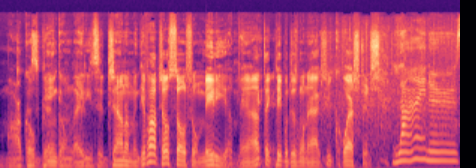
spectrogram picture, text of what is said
Margot Bingham, ladies and gentlemen. Give out your social media, man. I think people just want to ask you questions. Liners,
